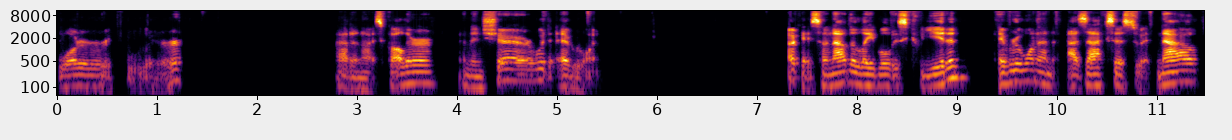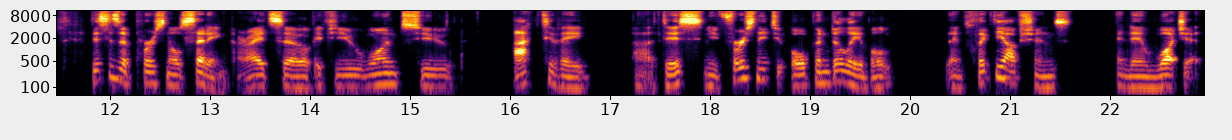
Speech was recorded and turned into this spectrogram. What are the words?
water cooler. Add a nice color and then share with everyone. Okay, so now the label is created. Everyone has access to it. Now, this is a personal setting, all right? So if you want to activate uh, this, you first need to open the label, then click the options, and then watch it.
